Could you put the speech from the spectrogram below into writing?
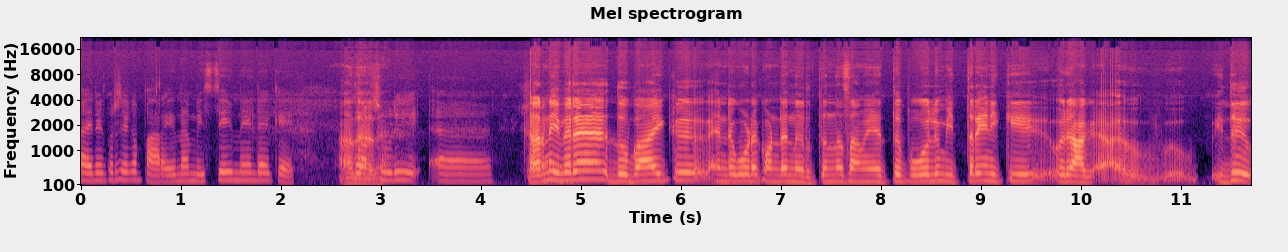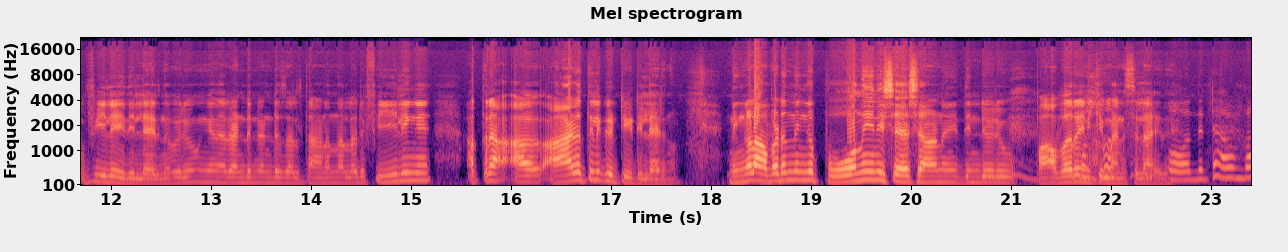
അതിനെ കുറിച്ചൊക്കെ പറയുന്ന മിസ് ചെയ്യുന്നതിന്റെ ഒക്കെ കുറച്ചുകൂടി കാരണം ഇവരെ ദുബായിക്ക് എന്റെ കൂടെ കൊണ്ട് നിർത്തുന്ന സമയത്ത് പോലും ഇത്ര എനിക്ക് ഒരു ഇത് ഫീൽ ചെയ്തില്ലായിരുന്നു. ഒരു ഇങ്ങനെ രണ്ടും രണ്ട് സ്ഥലത്താണെന്നുള്ളൊരു ഫീലിംഗ് അത്ര ആഴത്തിൽ കിട്ടിയിട്ടില്ലായിരുന്നു. നിങ്ങൾ അവിടെ നിന്ന് പോന്നതിന് ശേഷമാണ് ഇതിന്റെ ഒരു പവർ എനിക്ക് മനസ്സിലായത്. പോന്നിട്ടാവുമ്പോ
